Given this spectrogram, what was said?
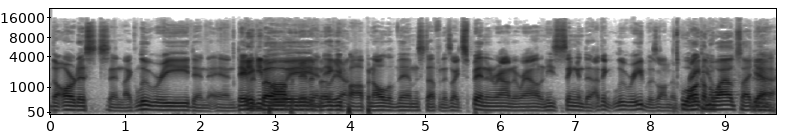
the artists and like Lou Reed and and David Iggy Pop and Bowie David and, Bowie, Iggy yeah. Pop and all of them and stuff, and it's like spinning around and around, and he's singing to. I think Lou Reed was on the Walk on the Wild Side. Yeah, yeah.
